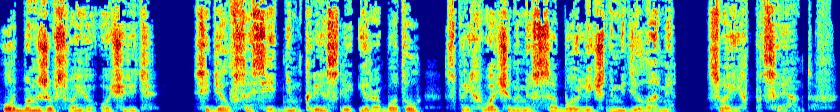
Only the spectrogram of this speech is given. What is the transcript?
Урбан же, в свою очередь, сидел в соседнем кресле и работал с прихваченными с собой личными делами своих пациентов.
